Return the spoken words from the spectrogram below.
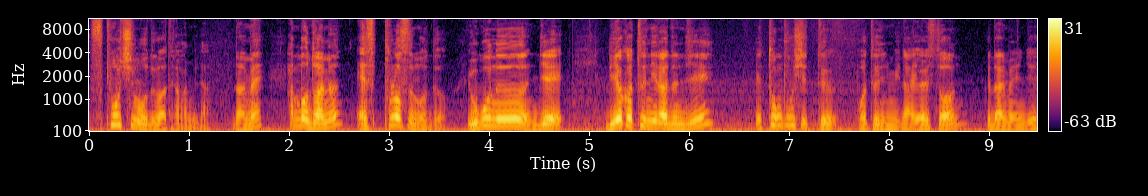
스포츠 모드가 들어갑니다. 그 다음에 한 번 더 하면 S 플러스 모드. 요거는 이제 rear 커튼이라든지 예, 통풍 시트 버튼입니다. 열선. 그 다음에 이제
